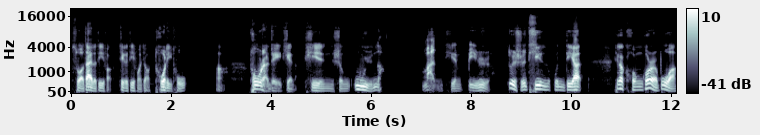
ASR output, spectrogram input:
所在的地方，这个地方叫托里图啊。突然这一天呢，天生乌云呐，漫天蔽日啊，顿时天昏地暗。这个孔果尔部啊，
